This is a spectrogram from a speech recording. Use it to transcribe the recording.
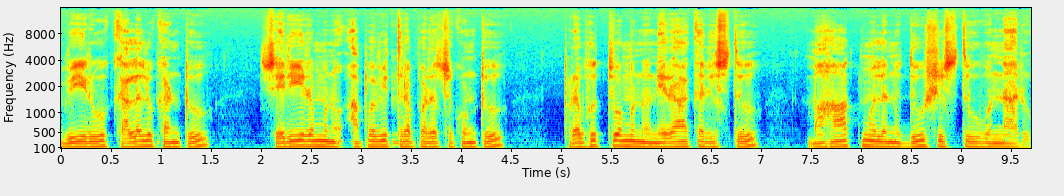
వీరు కలలు కంటూ శరీరమును అపవిత్రపరచుకుంటూ ప్రభుత్వమును నిరాకరిస్తూ మహాత్ములను దూషిస్తూ ఉన్నారు.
